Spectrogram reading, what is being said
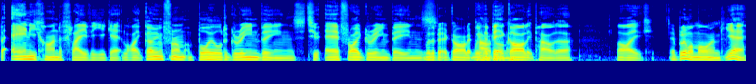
But any kind of flavour you get, like going from boiled green beans to air fried green beans With a bit of garlic with powder a bit on of garlic powder, like It blew my mind. Yeah,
